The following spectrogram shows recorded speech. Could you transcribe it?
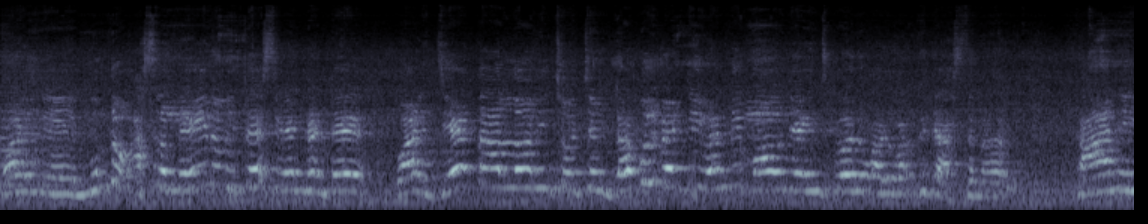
వాళ్ళ ముందు అసలు మెయిన్ ఉద్దేశం ఏంటంటే వాళ్ళ జీతాల్లో నుంచి వచ్చిన డబ్బులు పెట్టి ఇవన్నీ బాగు చేయించుకొని వాళ్ళు వర్క్ చేస్తున్నారు. కానీ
